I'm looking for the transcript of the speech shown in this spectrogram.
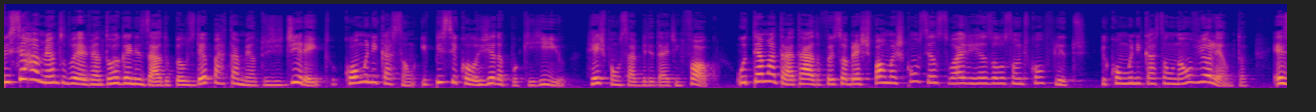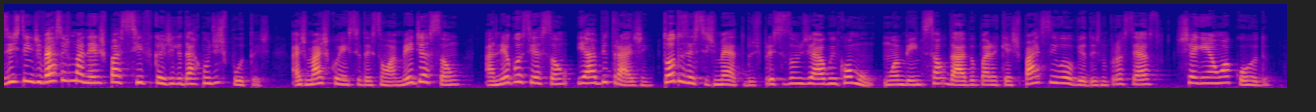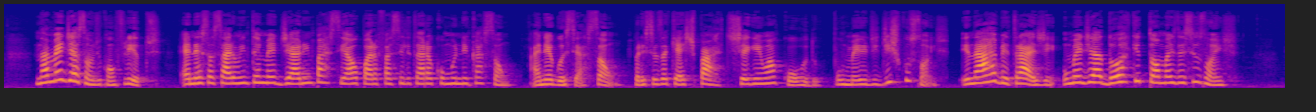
No encerramento do evento organizado pelos departamentos de Direito, Comunicação e Psicologia da PUC Rio, Responsabilidade em Foco, o tema tratado foi sobre as formas consensuais de resolução de conflitos e comunicação não violenta. Existem diversas maneiras pacíficas de lidar com disputas. As mais conhecidas são a mediação, a negociação e a arbitragem. Todos esses métodos precisam de algo em comum, um ambiente saudável para que as partes envolvidas no processo cheguem a um acordo. Na mediação de conflitos, é necessário um intermediário imparcial para facilitar a comunicação. A negociação precisa que as partes cheguem a um acordo por meio de discussões. E na arbitragem, o mediador que toma as decisões.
